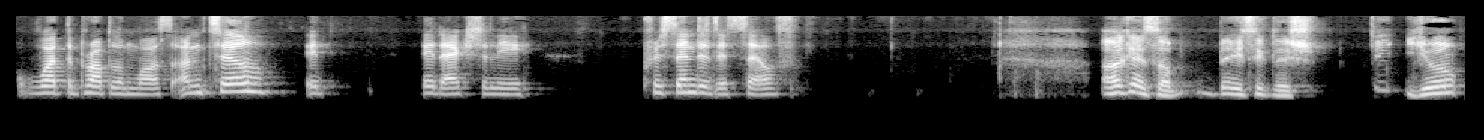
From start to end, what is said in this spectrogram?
what the problem was until it it actually presented itself. Okay so basically you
